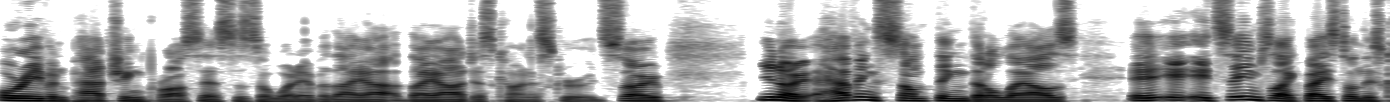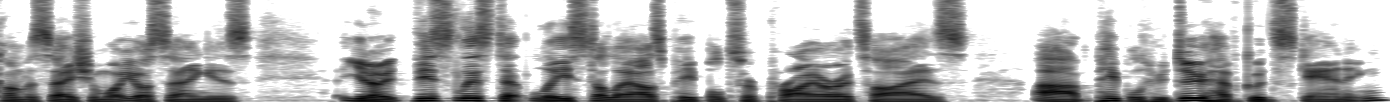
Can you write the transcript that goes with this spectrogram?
or even patching processes or whatever, they are they are just kind of screwed. So, you know, having something that allows it, it seems like based on this conversation, what you're saying is, you know, this list at least allows people to prioritize uh, people who do have good scanning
